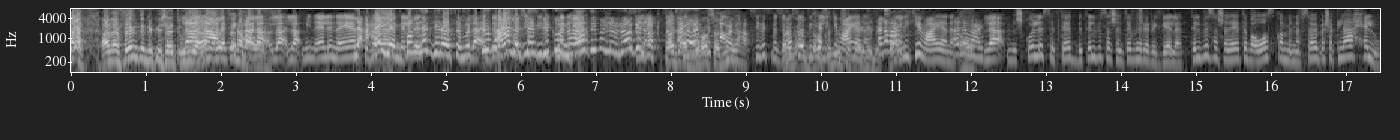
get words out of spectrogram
كده. أنا فهمت إنك مش لا هتقوليها لا أنا على أنا فكرة لا. لا لا مين قال إن هي لا هي الجمله الدراسه لا، مكتوبه علشان سيبك تكون. جاذبه للراجل أكتر. أنا قلت هقولها. سيبك من الدراسة دي خليكي معايا أنا. أنا؟ معاك. خليكي معايا أنا. أنا. لا مش كل الستات بتلبس عشان تبهر الرجالة. بتلبس عشان هي تبقى واثقة من نفسها ويبقى شكلها حلو.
